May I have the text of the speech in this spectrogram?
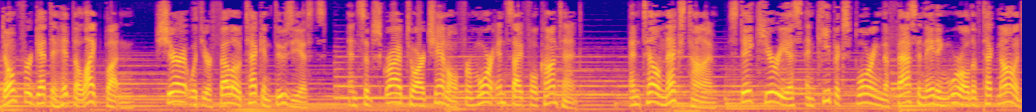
don't forget to hit the like button, share it with your fellow tech enthusiasts, and subscribe to our channel for more insightful content. Until next time, stay curious and keep exploring the fascinating world of technology.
